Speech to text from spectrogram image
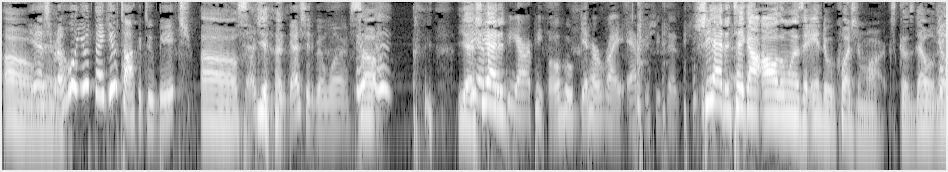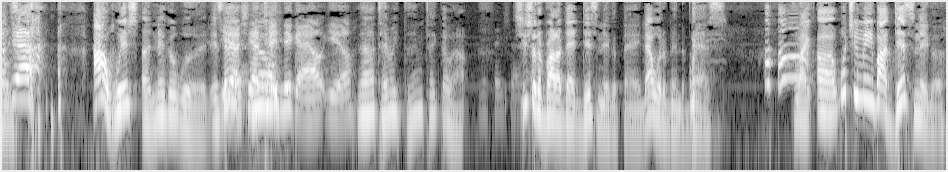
Oh, yeah, she be man. like, who you think you talking to, bitch? Uh, so- That should have yeah. been, that should've been worse. So, yeah, She, she had the to, PR people who get her right after she says. she had to take out all the ones that ended with question marks because that was, that was Yeah. I wish a nigga would. Is Yeah, that she had no? to take nigga out, yeah. Yeah, tell me, let me take that one out. She should have brought up that this nigga thing. That would have been the best. like, uh, what you mean by this nigga?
